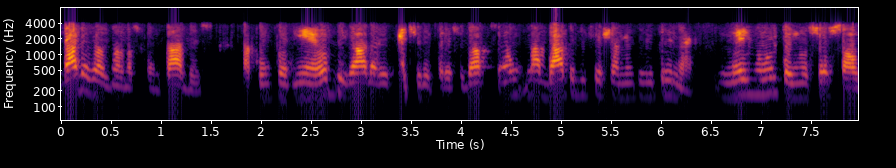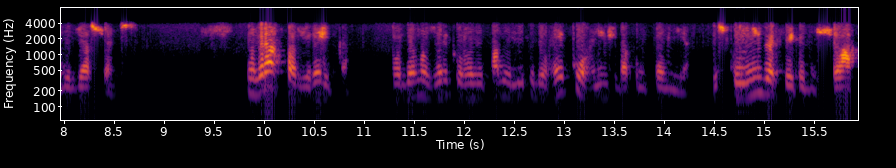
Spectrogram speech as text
dadas as normas contábeis, a companhia é obrigada a repetir o preço da ação na data de fechamento do trimestre, mesmo não tendo o seu saldo de ações. No gráfico à direita, podemos ver que o resultado líquido recorrente da companhia, excluindo o efeito do swap,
